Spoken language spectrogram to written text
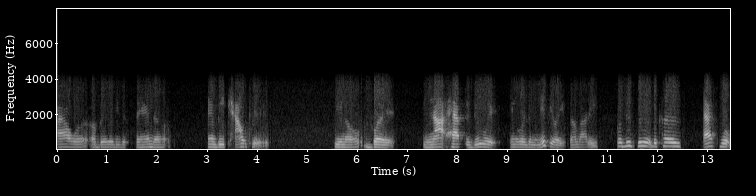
our ability to stand up and be counted, you know, but not have to do it in order to manipulate somebody, just do it because that's what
